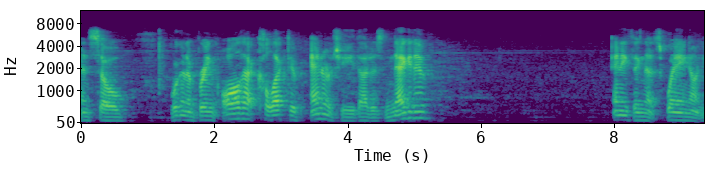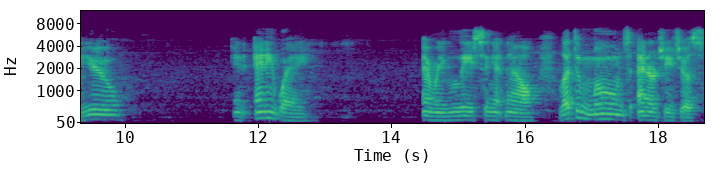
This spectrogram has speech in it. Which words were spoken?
And so we're going to bring all that collective energy that is negative, anything that's weighing on you in any way, and releasing it now. Let the moon's energy just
